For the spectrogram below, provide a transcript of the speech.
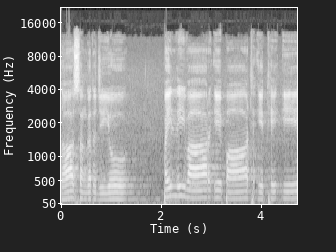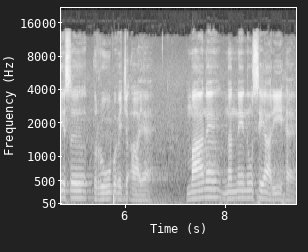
ਸਾਧ ਸੰਗਤ ਜੀਓ, ਪਹਿਲੀ ਵਾਰ ਇਹ ਪਾਠ ਇੱਥੇ ਇਸ ਰੂਪ ਵਿੱਚ ਆਇਆ ਹੈ। ਮਨ ਨੰਨੇ ਨੂੰ ਸਿਹਾਰੀ ਹੈ।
